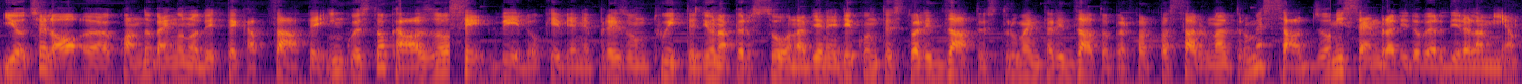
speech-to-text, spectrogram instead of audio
Io ce l'ho eh, quando vengono dette cazzate. In questo caso se vedo che viene preso un tweet di una persona viene decontestualizzato e strumentalizzato per far passare un altro messaggio mi sembra di dover dire la mia.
